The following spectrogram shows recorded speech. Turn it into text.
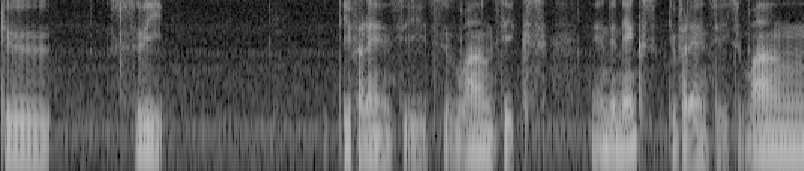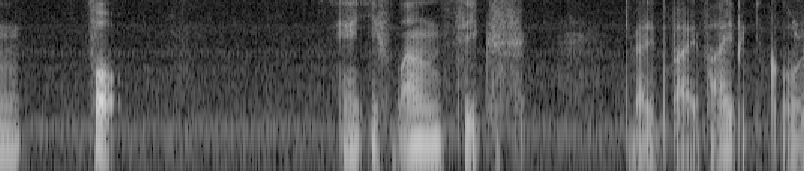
two three. Difference is one six. And the next difference is one four. And if one six divided by five equal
